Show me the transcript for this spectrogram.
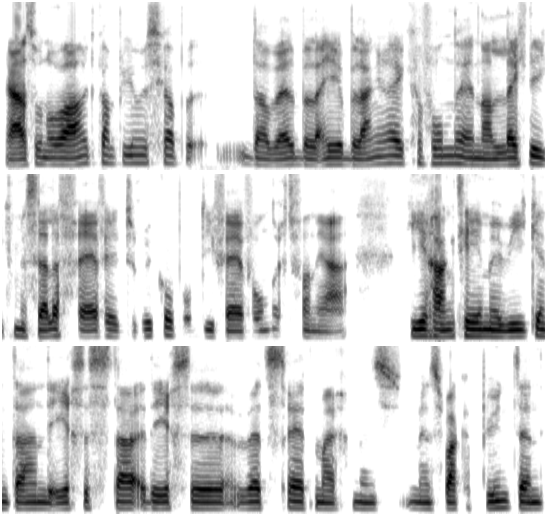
ja, zo'n allround kampioenschap eh, dat wel heel belangrijk gevonden. En dan legde ik mezelf vrij veel druk op, op die 500. Van ja, hier hangt heel mijn weekend aan de eerste, de eerste wedstrijd, maar mijn, mijn zwakke punt. En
